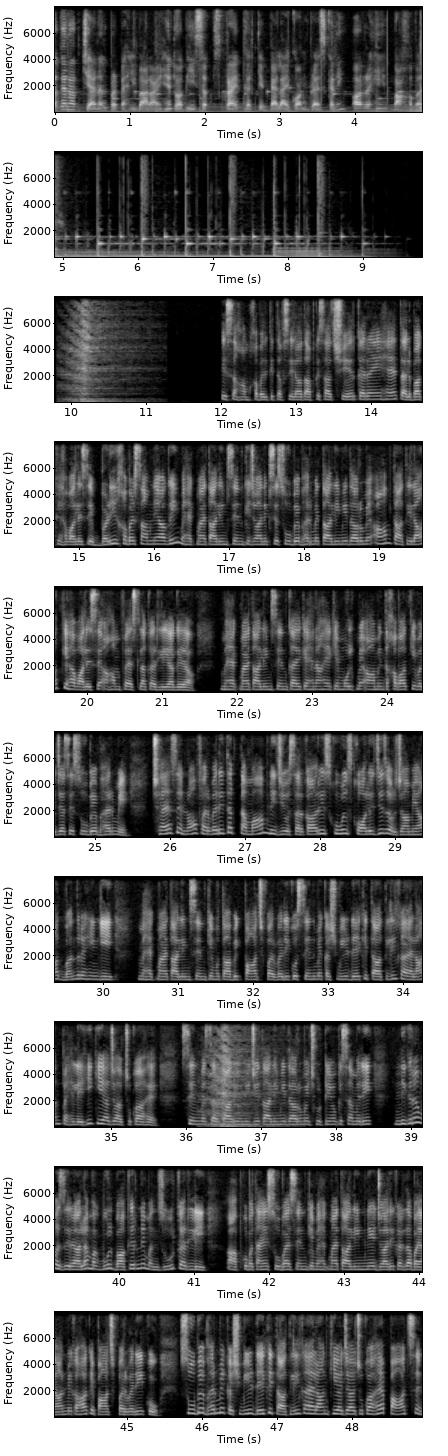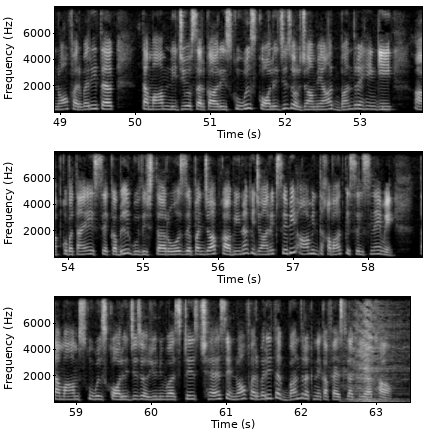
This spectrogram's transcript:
अगर आप चैनल पर पहली बार आए हैं तो अभी सब्सक्राइब करके बेल आइकॉन प्रेस करें और रहें बाखबर। इस अहम खबर की तफसीत आपके साथ शेयर कर रहे हैं। तलबा के हवाले से बड़ी खबर सामने आ गई। महकमा तालीम सिंध की जानब से सूबे भर में तालीमी इदारों में आम तातीलत के हवाले से अहम फैसला कर लिया गया। महकमा तालीम सिंध का यह कहना है कि मुल्क में आम इंतबात की वजह से सूबे भर में छः से नौ फरवरी तक तमाम निजी और सरकारी स्कूल्स कॉलेज और जामियात बंद रहेंगी। महकमा तालीम सिंध के मुताबिक पाँच फरवरी को सिंध में कश्मीर डे की तातील का ऐलान पहले ही किया जा चुका है। सिंध में सरकारी और निजी तालीमी इदारों में छुट्टियों की समरी निगरान वजी अला मकबूल बाकर ने मंजूर कर ली। आपको बताएँ, सूबा सिंध के महकमा तालीम ने जारी करदा बयान में कहा कि पाँच फरवरी को सूबे भर में कश्मीर डे की तातील का ऐलान किया जा चुका है। पाँच से नौ फरवरी तक तमाम निजी और सरकारी स्कूल्स, कॉलेजेस और जामियात बंद रहेंगी। आपको बताएँ, इससे कबल गुजशत रोज़ पंजाब काबीना की जानब से भी आम इंतबात के सिलसिले में तमाम स्कूल्स, कॉलेजेस और यूनिवर्सिटीज़ छः से नौ फरवरी तक बंद रखने का फैसला किया था।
